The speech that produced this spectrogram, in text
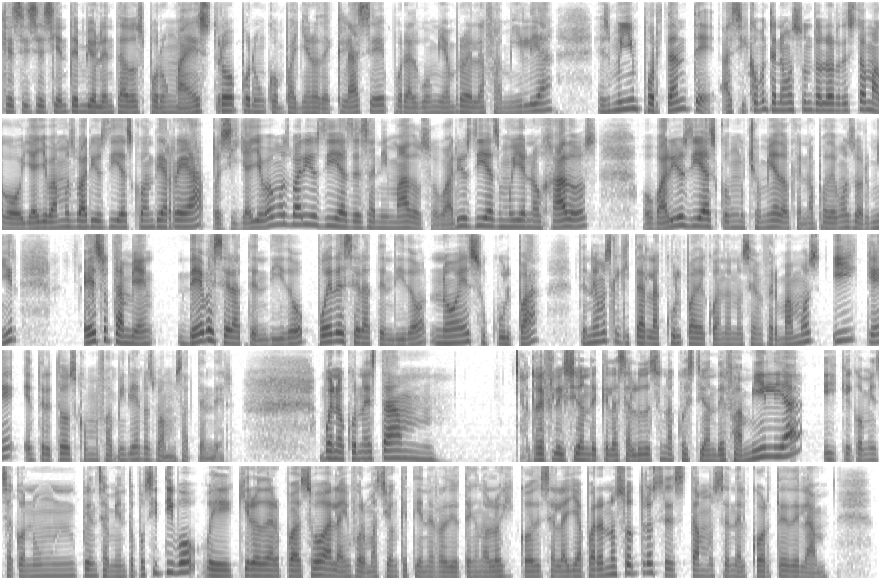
que si se sienten violentados por un maestro, por un compañero de clase, por algún miembro de la familia, es muy importante. Así como tenemos un dolor de estómago, ya llevamos varios días con diarrea, pues si ya llevamos varios días desanimados o varios días muy enojados o varios días con mucho miedo que no podemos dormir, eso también debe ser atendido, puede ser atendido, no es su culpa. Tenemos que quitar la culpa de cuando nos enfermamos y que entre todos como familia nos vamos a atender. Bueno, con esta mm, reflexión de que la salud es una cuestión de familia y que comienza con un pensamiento positivo, eh, quiero dar paso a la información que tiene Radio Tecnológico de Salaya para nosotros. Estamos en el corte de la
